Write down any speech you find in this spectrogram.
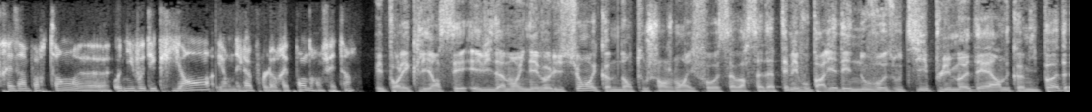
très important euh, au niveau des clients et on est là pour leur répondre en fait. hein. Et pour les clients, c'est évidemment une évolution et comme dans tout changement, il faut savoir s'adapter. Mais vous parliez des nouveaux outils plus modernes comme iPod.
